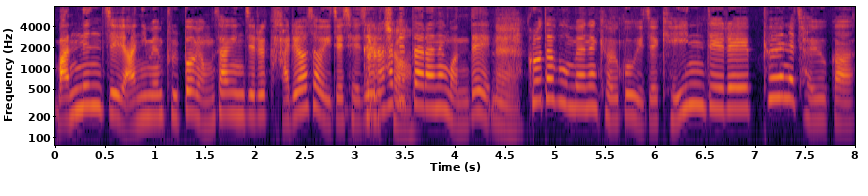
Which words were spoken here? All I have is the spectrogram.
맞는지 아니면 불법 영상인지를 가려서 이제 제재를 그렇죠. 하겠다라는 건데 네. 그러다 보면은 결국 이제 개인들의 표현의 자유가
